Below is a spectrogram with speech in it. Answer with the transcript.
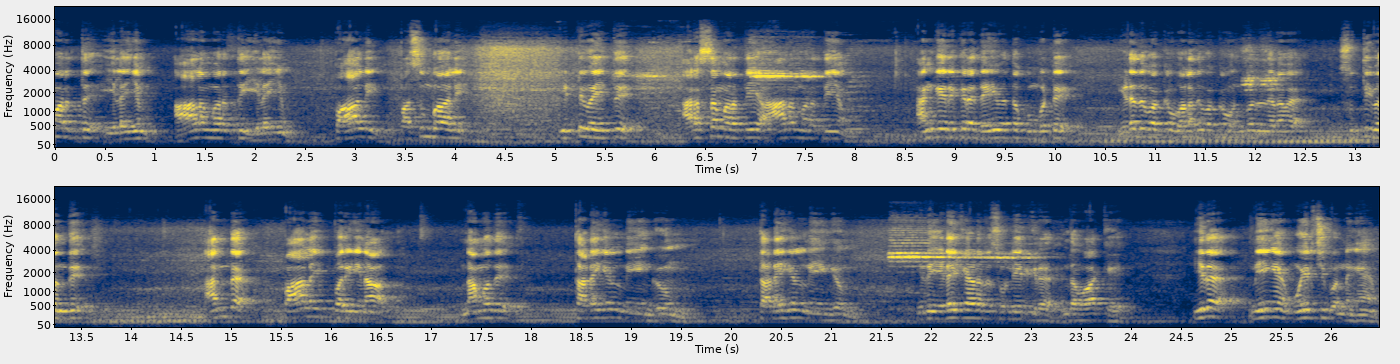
மரத்து இலையும் ஆலமரத்து இலையும் பாலில் பசும்பாலில் இட்டு வைத்து அரச மரத்தையும் ஆலமரத்தையும் அங்கே இருக்கிற தெய்வத்தை கும்பிட்டு இடது பக்கம் வலது பக்கம் ஒன்பது தடவை சுற்றி வந்து அந்த பாலை பருகினால் நமது தடைகள் நீங்கும். தடைகள் நீங்கும். இது இடைக்காலர் சொல்லியிருக்கிறார் இந்த வாக்கு. இதை நீங்கள் முயற்சி பண்ணுங்கள்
